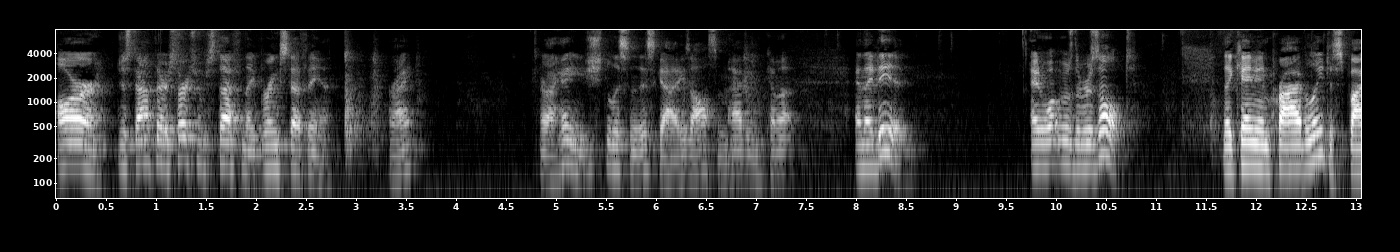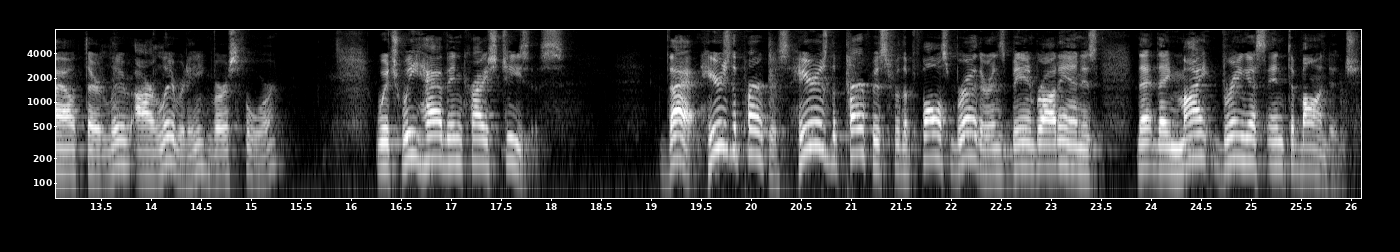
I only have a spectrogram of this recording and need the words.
are just out there searching for stuff and they bring stuff in, right? They're like, hey, you should listen to this guy. He's awesome. Have him come up. And they did. And what was the result? They came in privately to spy out their li- our liberty, verse 4, which we have in Christ Jesus. That, here's the purpose. Here's the purpose for the false brethrens being brought in is that they might bring us into bondage.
